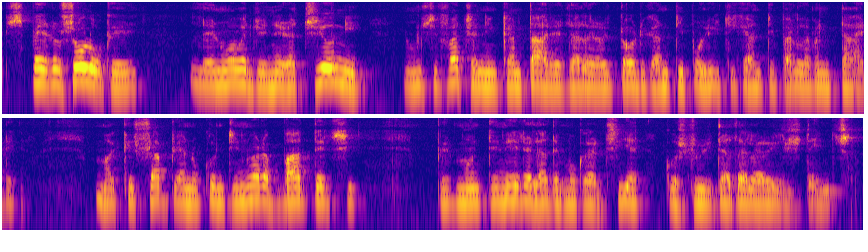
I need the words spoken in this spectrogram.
spero solo che le nuove generazioni non si facciano incantare dalla retorica antipolitica, antiparlamentare, ma che sappiano continuare a battersi per mantenere la democrazia costruita dalla resistenza.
